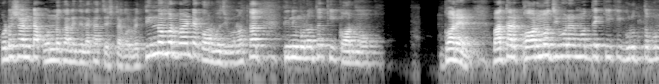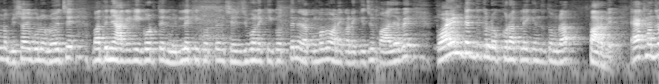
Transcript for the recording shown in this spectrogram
কোটেশনটা অন্য কালিতে লেখার চেষ্টা করবে। তিন নম্বর পয়েন্টে কর্মজীবন, অর্থাৎ তিনি মূলত কি কর্ম? করেন। বা তার কর্মজীবনের মধ্যে কি কি গুরুত্বপূর্ণ বিষয়গুলো রয়েছে, বা তিনি আগে কি করতেন, মিডলে কি করতেন, শেষ জীবনে কি করতেন, এরকমভাবে অনেক অনেক কিছু পাওয়া যাবে। পয়েন্টের দিকে লক্ষ্য রাখলেই কিন্তু তোমরা পারবে। একমাত্র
